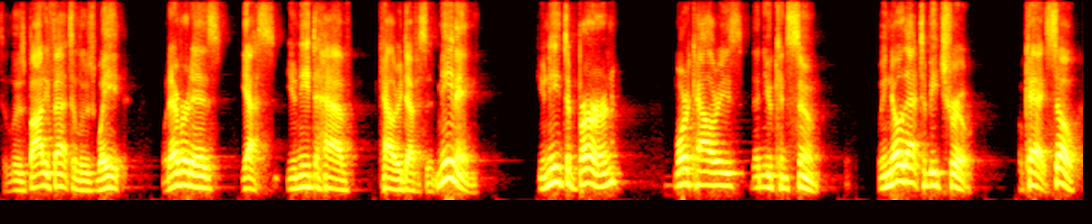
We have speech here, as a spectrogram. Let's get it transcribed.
to lose body fat, to lose weight, whatever it is. Yes, you need to have calorie deficit, meaning you need to burn more calories than you consume. We know that to be true. Okay, so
